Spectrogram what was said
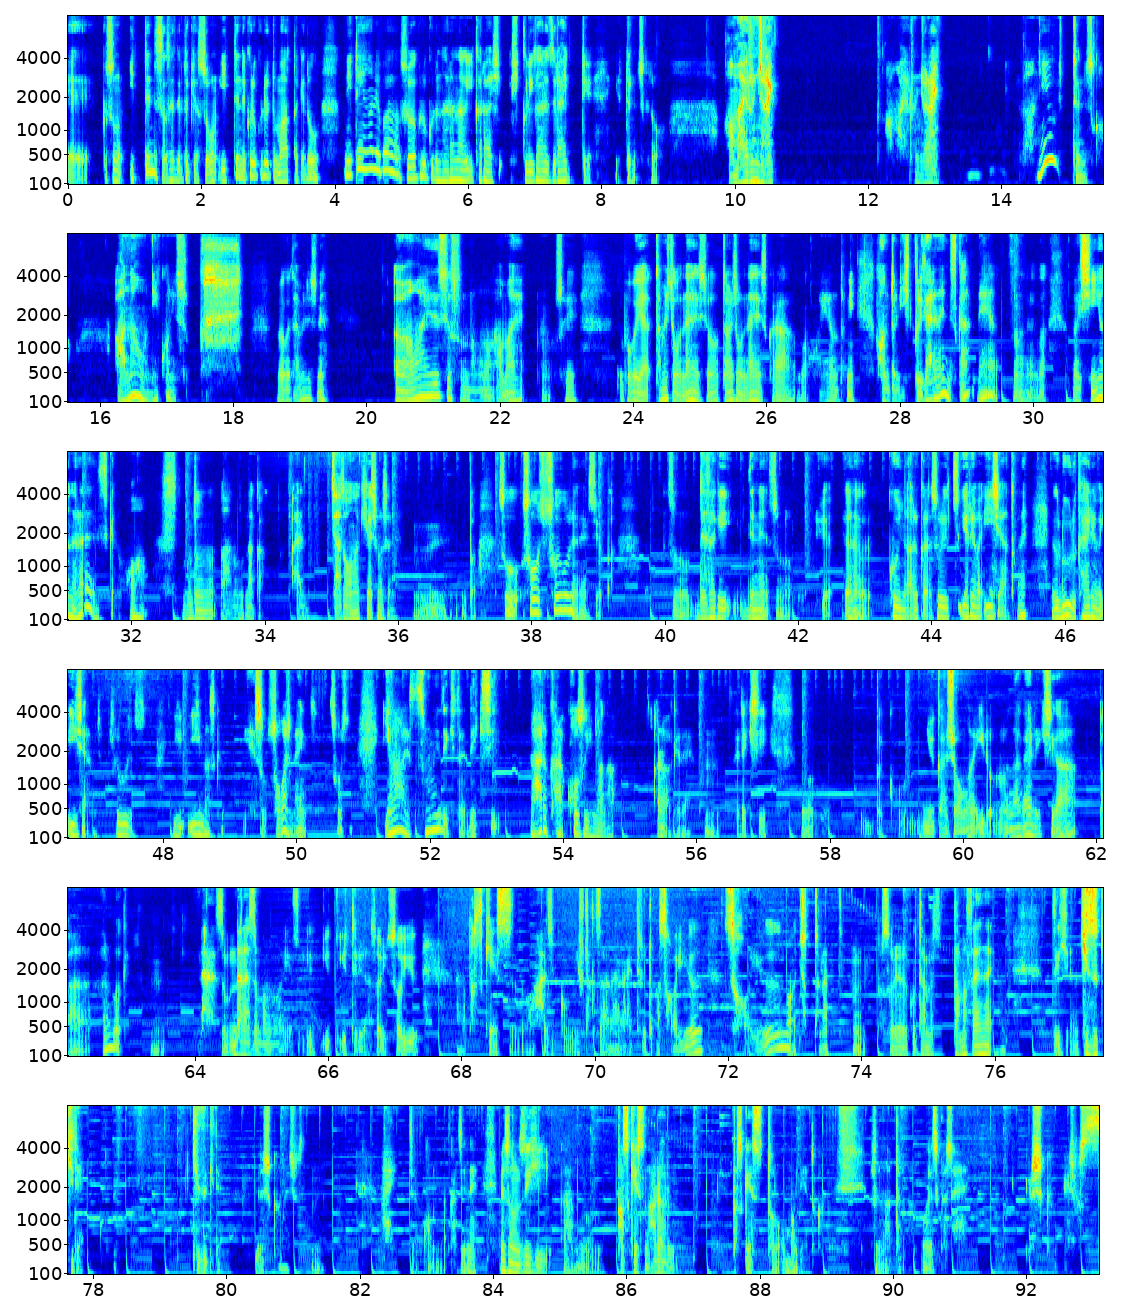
えー、その一点で支えてるときはその一点でくるくるって回ったけど、二点あればそれがくるくるならないからひっくり返りづらいって言ってるんですけど、甘えるんじゃないえるんじゃない何を言ってんですか穴を2個にするか。僕ダメですね。甘えですよ、そんなもの。甘え。それ、僕はや、試したことないですよ。試したことないですから、まあ、本当に、本当にひっくり返らないんですかねその、まあ、信用ならないですけども、本当あの、なんか、あれ、邪道な気がしますよね。うん。やっぱ、そう、そう、そういうことじゃないですよ。やっぱ、その、出先でね、その、や、ながら、こういうのあるから、それやればいいじゃんとかね。ルール変えればいいじゃん。そういうことです。言いますけど。いや、そう、そうじゃないんです。そうじゃない。今まで紡いできた歴史があるからこそ今があるわけで。うん。歴史、やっぱこう入管証もね、いろいろ長い歴史があるわけ。うん。ならず、ならず者の言言ってるような、そういう、そういう、あの、パスケースの端っこに二つ穴が開いてるとか、そういう、そういうのはちょっとなって、うん。それをこう騙騙されない。ぜひ、気づきで、気づきで、よろしくお願いします。うん、はい。じゃあ、こんな感じでね。皆さんもぜひ、あの、パスケースのあるある、パスケースとの思い出とか、そういうのあったらお寄せください。よろしくお願いします。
